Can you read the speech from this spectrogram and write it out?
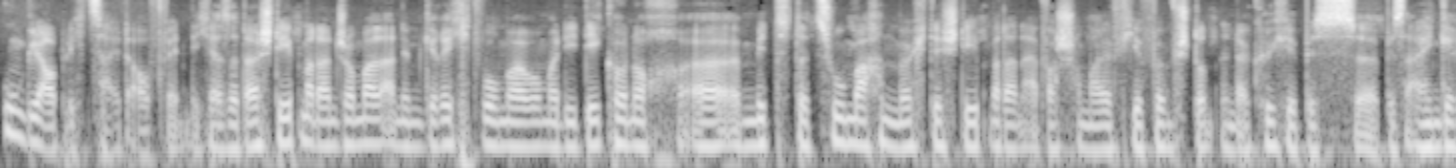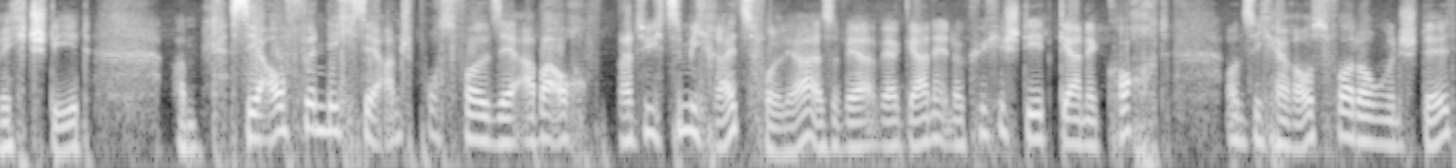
unglaublich zeitaufwendig. Also da steht man dann schon mal an dem Gericht, wo man, wo man die Deko noch äh, mit dazu machen möchte, steht man dann einfach schon mal vier, fünf Stunden in der Küche, bis, äh, bis ein Gericht steht. Ähm, sehr aufwendig, sehr anspruchsvoll, sehr, aber auch natürlich ziemlich reizvoll. Ja, also wer, wer gerne in der Küche steht, gerne kocht und sich Herausforderungen stellt,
